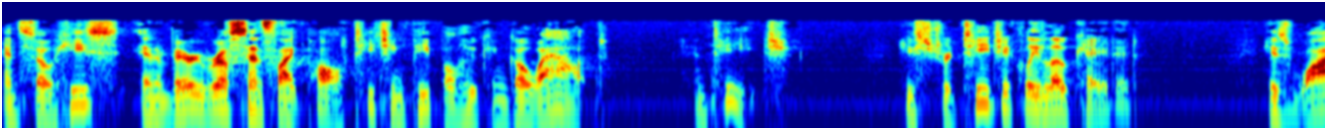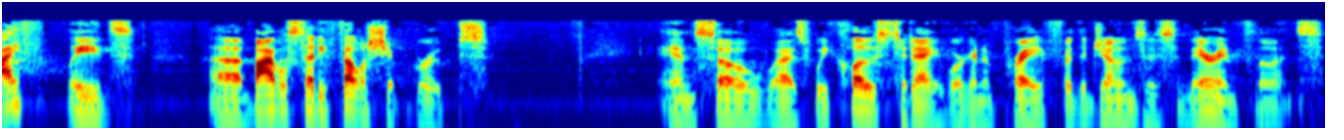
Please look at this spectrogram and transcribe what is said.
And so he's, in a very real sense, like Paul, teaching people who can go out and teach. He's strategically located. His wife leads uh, Bible study fellowship groups. And so as we close today, we're going to pray for the Joneses and their influence.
